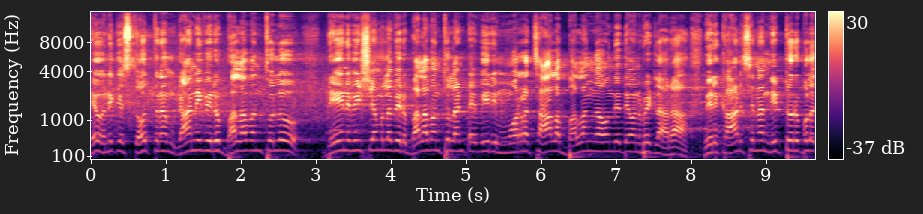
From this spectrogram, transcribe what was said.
దేవునికి స్తోత్రం. కానీ వీరు బలవంతులు. దేని విషయంలో వీరు బలవంతులు అంటే వీరి మొర్ర చాలా బలంగా ఉంది దేవుని బిడ్లారా. వీరు కాడిసిన నిట్టూర్పులు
